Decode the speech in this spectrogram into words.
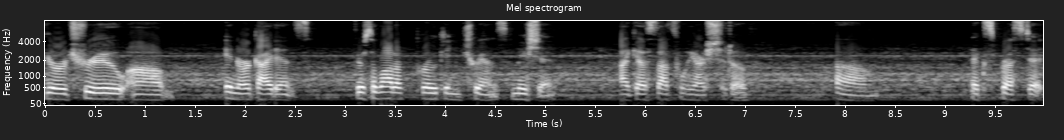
your true um, inner guidance, there's a lot of broken transmission. I guess that's the way I should have um, expressed it.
